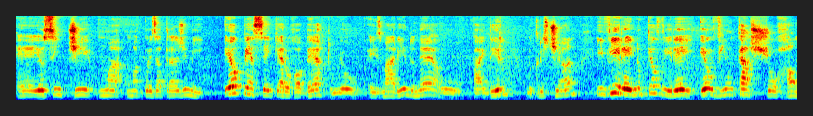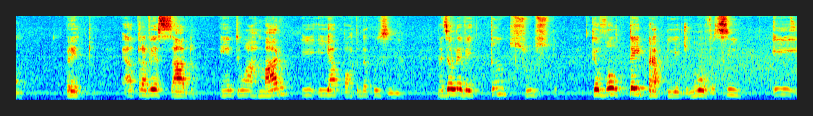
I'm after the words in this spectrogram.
é, eu senti uma, uma coisa atrás de mim. Eu pensei que era o Roberto, meu ex-marido, né, o pai dele, do Cristiano, e virei. No que eu virei, eu vi um cachorrão preto, atravessado entre um armário e, e a porta da cozinha. Mas eu levei tanto susto que eu voltei para a pia de novo, assim, e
